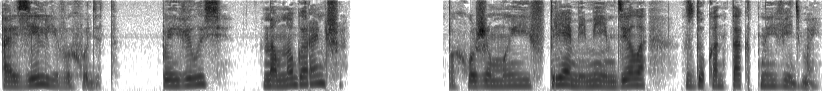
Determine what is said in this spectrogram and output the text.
а зелье, выходит, появилось намного раньше. Похоже, мы и впрямь имеем дело с доконтактной ведьмой.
